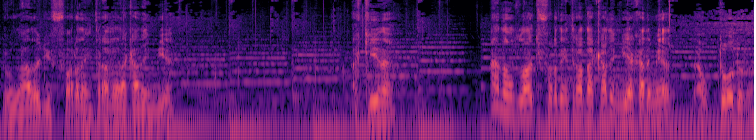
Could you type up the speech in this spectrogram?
Do lado de fora da entrada da academia. Aqui, né? Ah, não, do lado de fora da entrada da academia. A academia é o todo, né?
